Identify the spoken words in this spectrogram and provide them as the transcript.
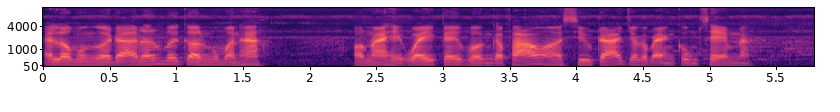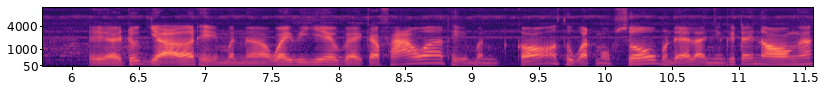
Hello mọi người đã đến với kênh của mình ha. Hôm nay thì quay cái vườn cà pháo à, siêu trái cho các bạn cùng xem nè. Thì à, trước giờ thì mình à, quay video về cà pháo á, thì mình có thu hoạch một số mình để là những cái trái non á.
